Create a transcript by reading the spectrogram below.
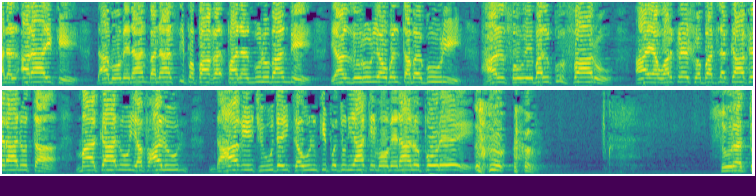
علی الارائک دا مؤمنان بناستی په پالنګونو باندې یا ضرور یو بل تبګوري هل سوی بل کفارو آیا ورکړې شو بدل کافرانو ته ما کانو یفعلون داغي چې ودی کول کې په دنیا کې مؤمنانو پوره سورۃ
